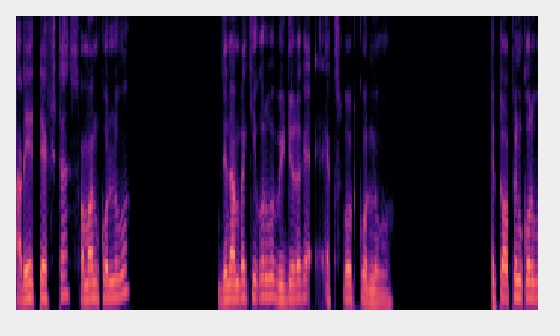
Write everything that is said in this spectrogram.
আর এই টেক্সটটা সমান করে নেব। দেন আমরা কি করব? ভিডিওটাকে এক্সপোর্ট করে নেব। ওপেন করব।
